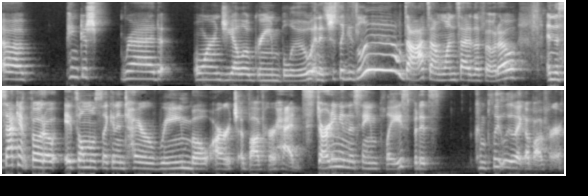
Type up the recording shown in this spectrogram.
uh pinkish red orange, yellow, green, blue, and it's just like these little dots on one side of the photo. In the second photo, it's almost like an entire rainbow arch above her head, starting in the same place, but it's completely like above her.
